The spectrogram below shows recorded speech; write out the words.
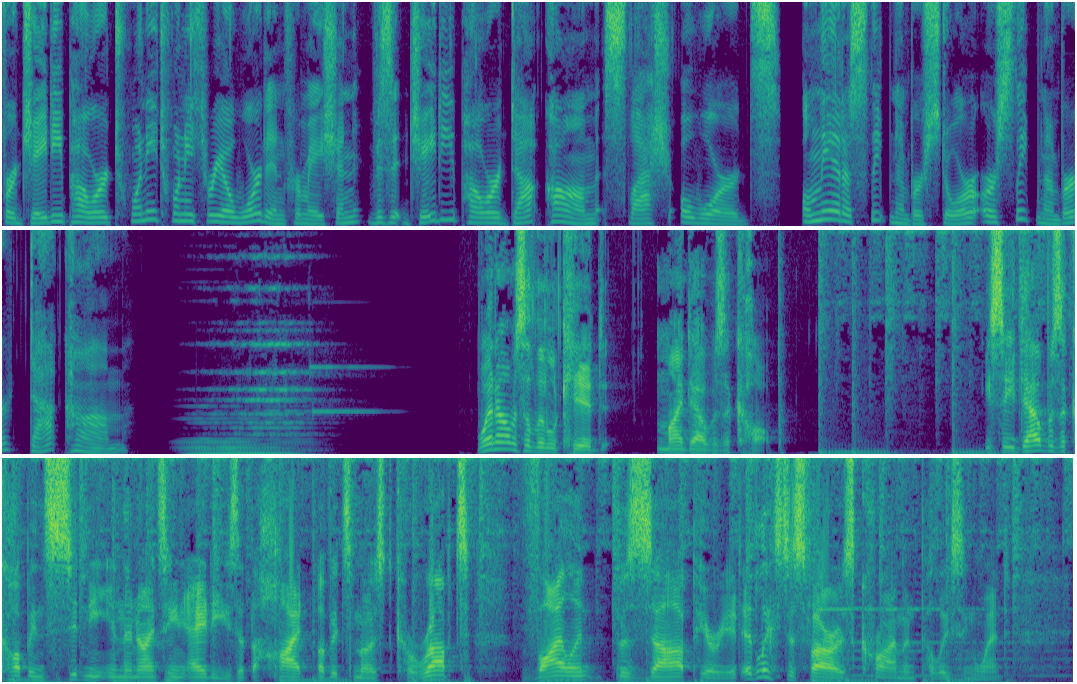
For JD Power 2023 award information, visit jdpower.com/awards. Only at a Sleep Number store or sleepnumber.com. When I was a little kid, my dad was a cop. You see, Dad was a cop in Sydney in the 1980s at the height of its most corrupt, violent, bizarre period, at least as far as crime and policing went.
